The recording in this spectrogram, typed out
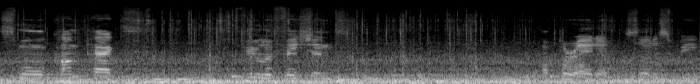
small, compact, fuel efficient operator, so to speak.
